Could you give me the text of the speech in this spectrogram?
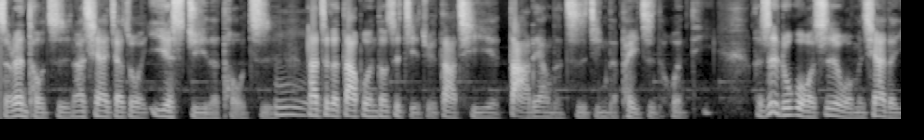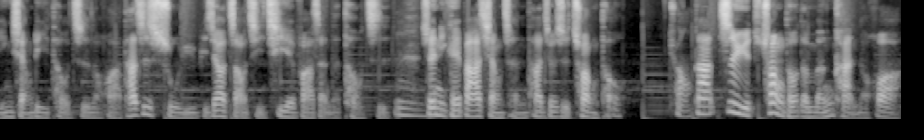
责任投资，那现在叫做 ESG 的投资，嗯，那这个大部分都是解决大企业大量的资金的配置的问题。可是，如果是我们现在的影响力投资的话，它是属于比较早期企业发展的投资，嗯，所以你可以把它想成它就是创投。创。那至于创投的门槛的话，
